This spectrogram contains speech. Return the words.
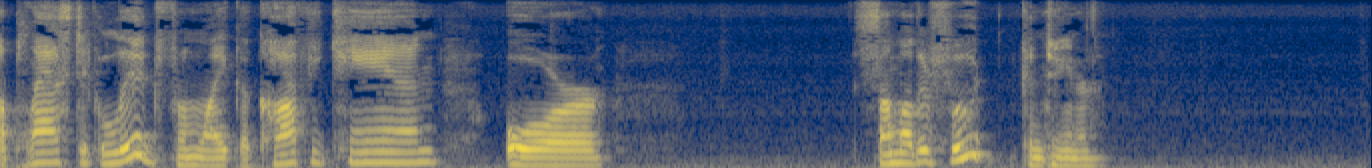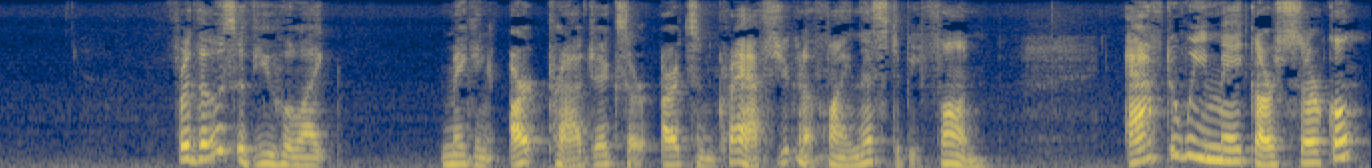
a plastic lid from like a coffee can or some other food container. For those of you who like making art projects or arts and crafts, you're going to find this to be fun. After we make our circle,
